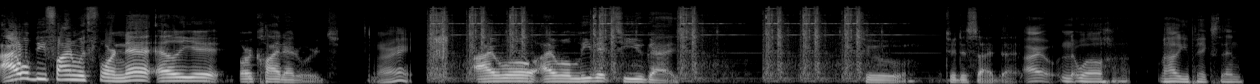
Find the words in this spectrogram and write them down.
I will be fine with Fournette, Elliott, or Clyde Edwards. All right. I will I will leave it to you guys to to decide that. All right. Well, value picks then.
